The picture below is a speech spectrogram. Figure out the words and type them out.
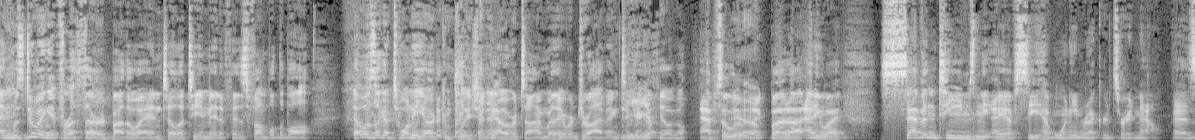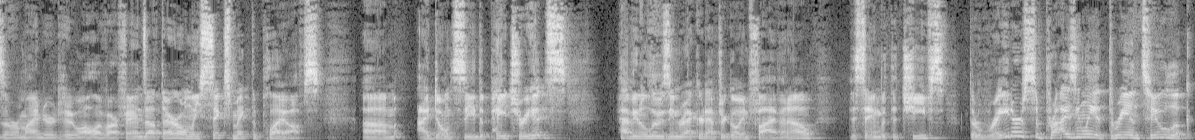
And was doing it for a third, by the way, until a teammate of his fumbled the ball. That was like a 20 yard completion in overtime where they were driving to kick Yep. a field goal. Absolutely. But uh, anyway, seven teams in the AFC have winning records right now. As a reminder to all of our fans out there, only six make the playoffs. Um, I don't see the Patriots having a losing record after going five and zero. The same with the Chiefs. The Raiders, surprisingly at three and two, look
